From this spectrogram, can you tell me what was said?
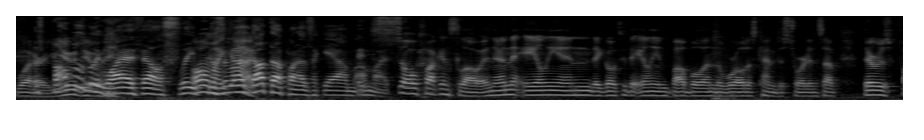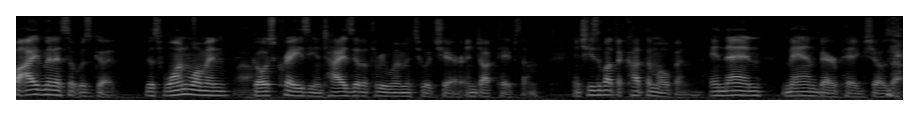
What That's are you probably doing?" why I fell asleep. Oh, my because when I got that point, I was like, "Yeah, I'm, I It's might." so fucking slow, and they're in the alien. They go through the alien bubble, and the world is kind of distorted and stuff. There was five minutes that was good. This one woman goes crazy and ties the other three women to a chair and duct tapes them, and she's about to cut them open. And then Man Bear Pig shows up.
